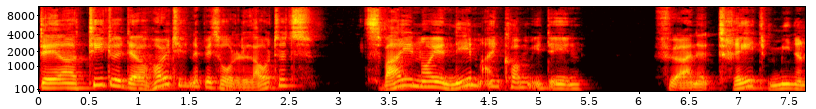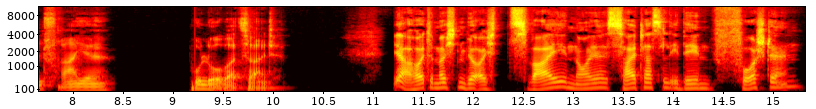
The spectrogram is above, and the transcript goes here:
Der Titel der heutigen Episode lautet Zwei neue Nebeneinkommenideen für eine tretminenfreie Pulloverzeit. Ja, heute möchten wir euch zwei neue Side-Hustle-Ideen vorstellen,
